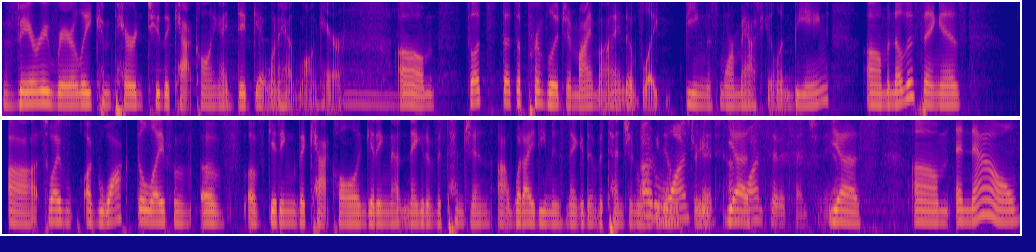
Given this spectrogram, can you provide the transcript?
very rarely compared to the catcalling i did get when i had long hair. Um, so that's that's a privilege in my mind of like being this more masculine being. Um, another thing is, uh, so I've I've walked the life of, of, of getting the cat call and getting that negative attention, uh, what I deem as negative attention walking down the street. Unwanted attention. Yeah. Yes. Um, and now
